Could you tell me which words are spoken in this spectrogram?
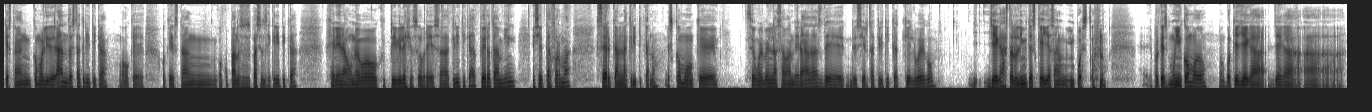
que están como liderando esta crítica o que, o que están ocupando esos espacios de crítica, genera un nuevo privilegio sobre esa crítica, pero también en cierta forma cercan la crítica, ¿no? Es como que se vuelven las abanderadas de, de cierta crítica que luego llega hasta los límites que ellas han impuesto, ¿no? Porque es muy incómodo, ¿no? Porque llega, llega a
